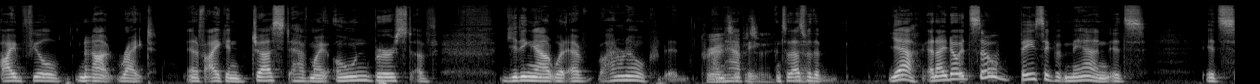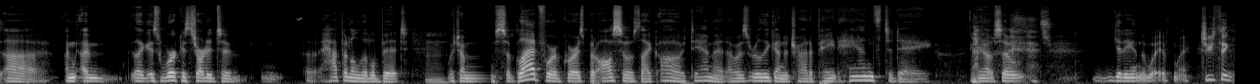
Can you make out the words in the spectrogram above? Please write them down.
I feel not right. And if I can just have my own burst of getting out whatever, I don't know, I'm happy. And so that's where the, yeah. And I know it's so basic, but man, it's, it's, uh, I'm, I'm like, as work has started to uh, happen a little bit, Mm. which I'm so glad for, of course, but also it's like, oh, damn it. I was really going to try to paint hands today, you know, so it's getting in the way of my, Do you think?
